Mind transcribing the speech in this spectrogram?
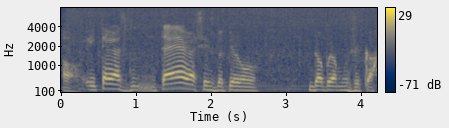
O, i teraz, teraz jest dopiero dobra muzyka.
